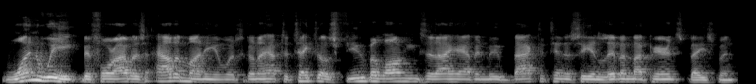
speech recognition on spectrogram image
One week before I was out of money and was going to have to take those few belongings that I have and move back to Tennessee and live in my parents' basement,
